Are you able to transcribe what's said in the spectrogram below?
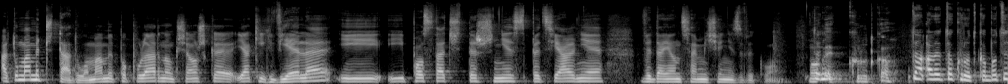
A tu mamy czytadło, mamy popularną książkę, jakich wiele i, i postać też niespecjalnie wydająca mi się niezwykłą. Mogę krótko? No, ale to krótko, bo ty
